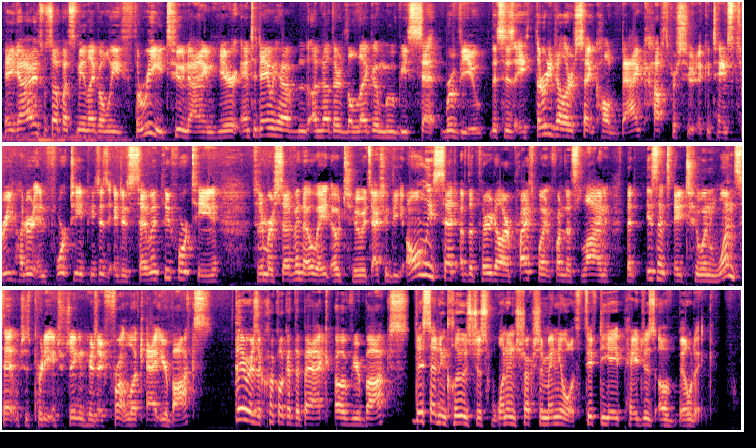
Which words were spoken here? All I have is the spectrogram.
Hey guys, what's up? It's me, Lego Lee 329 here, and today we have another The Lego Movie set review. This is a $30 set called Bad Cops Pursuit. It contains 314 pieces, ages 7 through 14, so number 70802. It's actually the only set of the $30 price point from this line that isn't a 2-in-1 set, which is pretty interesting, and here's a front look at your box. There is a quick look at the back of your box. This set includes just one instruction manual with 58 pages of building.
